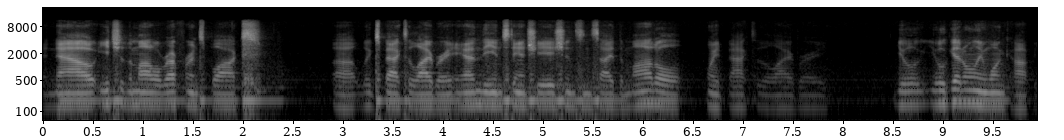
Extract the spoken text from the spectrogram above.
and now each of the model reference blocks uh, links back to the library, and the instantiations inside the model point back to the library, you'll, you'll get only one copy,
